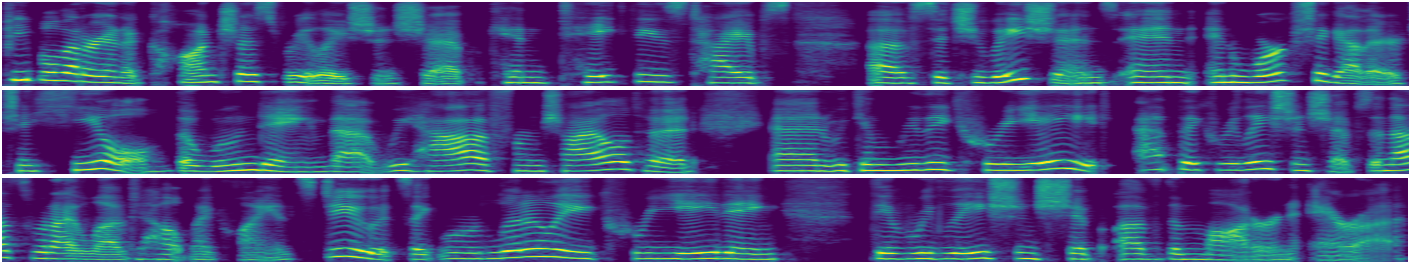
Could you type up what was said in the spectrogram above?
people that are in a conscious relationship can take these types of situations and and work together to heal the wounding that we have from childhood. And we can really create epic relationships. And that's what i love to help my clients do. It's like we're literally creating the relationship of the modern era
